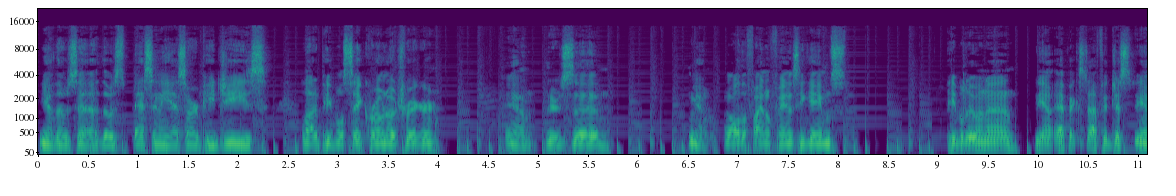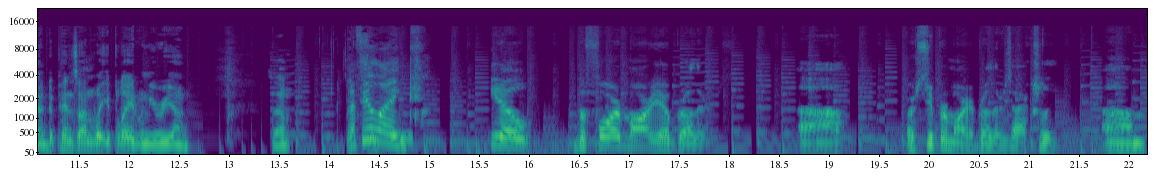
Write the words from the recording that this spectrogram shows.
You know those uh, those SNES RPGs. A lot of people say Chrono Trigger. You know, there's uh, you know all the Final Fantasy games. People doing uh, you know epic stuff. It just you know depends on what you played when you were young. So I feel like, you know, before Mario Brothers, uh, or Super Mario Brothers, actually, um,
